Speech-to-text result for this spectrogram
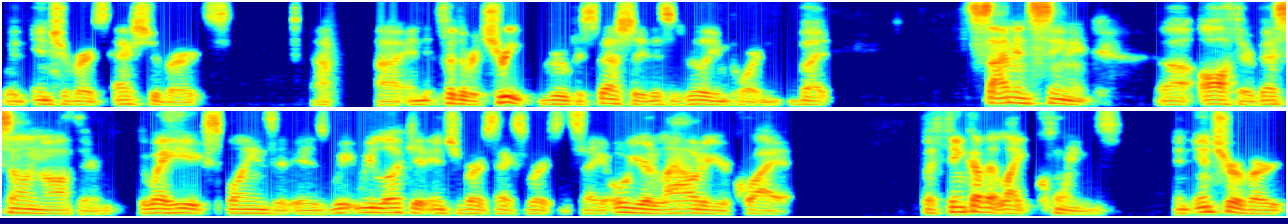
with introverts, extroverts. Uh, uh, and for the retreat group, especially, this is really important. But Simon Sinek, uh, author, best-selling author, the way he explains it is we, we look at introverts, extroverts and say, oh, you're loud or you're quiet. But think of it like coins. An introvert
